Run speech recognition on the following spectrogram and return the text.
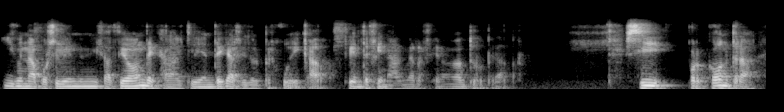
y una posible indemnización de cara al cliente que ha sido el perjudicado, cliente final me refiero, al tour operador. Si, por contra,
